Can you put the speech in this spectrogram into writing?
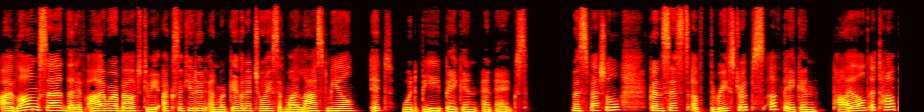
I've long said that if I were about to be executed and were given a choice of my last meal, it would be bacon and eggs. The special consists of three strips of bacon piled atop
